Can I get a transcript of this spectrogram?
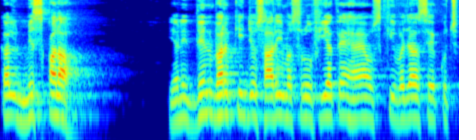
کل مسقلا ہو۔ یعنی دن بھر کی جو ساری مصروفیتیں ہیں، اس کی وجہ سے کچھ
